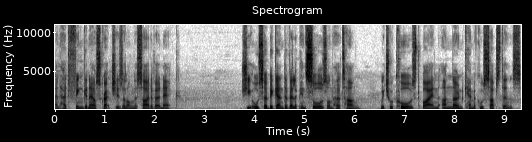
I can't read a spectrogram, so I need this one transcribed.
and had fingernail scratches along the side of her neck. She also began developing sores on her tongue, which were caused by an unknown chemical substance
